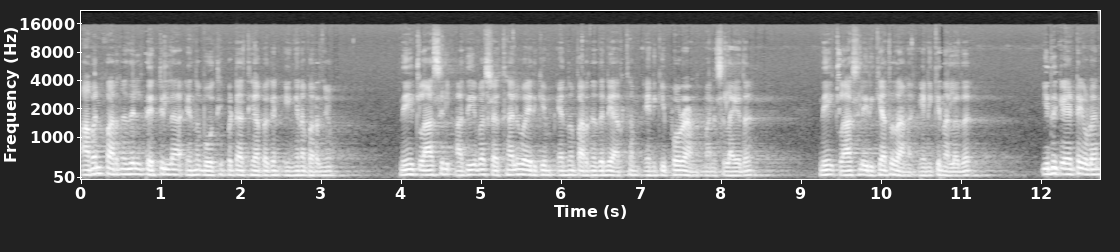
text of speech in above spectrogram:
അവൻ പറഞ്ഞതിൽ തെറ്റില്ല എന്ന് ബോധ്യപ്പെട്ട അധ്യാപകൻ ഇങ്ങനെ പറഞ്ഞു നീ ക്ലാസ്സിൽ അതീവ ശ്രദ്ധാലുവായിരിക്കും എന്ന് പറഞ്ഞതിന്റെ അർത്ഥം എനിക്കിപ്പോഴാണ് മനസ്സിലായത്. നീ ക്ലാസ്സിൽ ഇരിക്കാത്തതാണ് എനിക്ക് നല്ലത്. ഇത് കേട്ടയുടൻ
